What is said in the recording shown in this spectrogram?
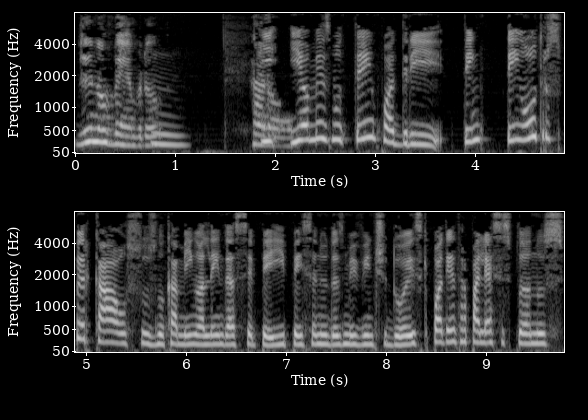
de novembro. Hum. E, e, ao mesmo tempo, Adri, tem, tem outros percalços no caminho além da CPI, pensando em 2022, que podem atrapalhar esses planos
